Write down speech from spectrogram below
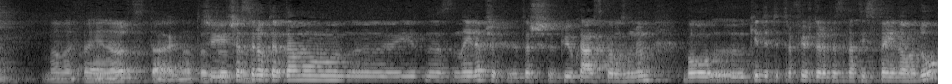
No. Mamy Feyenoord, tak, no to... Czyli to, to, czasy Rotterdamu y, jedne z najlepszych też piłkarsko rozumiem, bo y, kiedy ty trafiłeś do reprezentacji z Feyenoordu,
